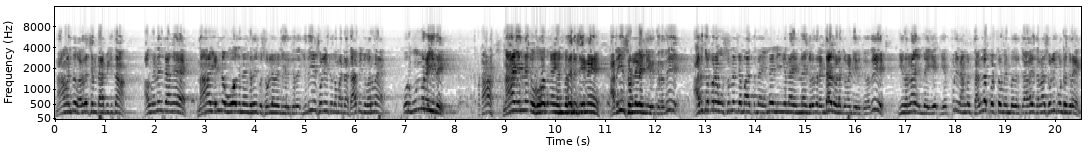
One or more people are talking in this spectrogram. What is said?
நான் வந்து வரதட்சணை டாபிக் தான். அவங்க என்ன நான் என்ன ஓதுனங்கிறது இப்ப சொல்ல வேண்டி இருக்கிறது இதையே சொல்லிட்டு இருக்க மாட்டேன். டாபிக் வருவேன். ஒரு முன்னுரை இது. நான் என்னங்க என்ன ஓதுனேன் என்பதை விஷயமே செய்யணும் அதையும் சொல்ல வேண்டி இருக்கிறது அதுக்கப்புறம் சுன்ன ஜமாத்துல என்ன நீங்க நான் என்னங்கிறது ரெண்டாவது விளக்க வேண்டி இருக்கிறது இதெல்லாம் இந்த எ- எப்படி நாங்கள் தள்ளப்பட்டோம் என்பதற்காக இதெல்லாம் சொல்லிக் கொண்டிருக்கிறேன்.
